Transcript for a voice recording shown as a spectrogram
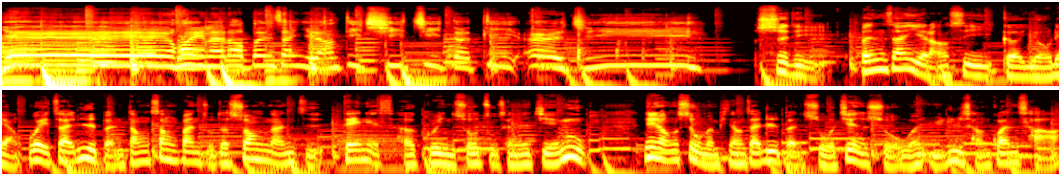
耶！欢迎来到《奔山野狼》第七季的第二集。是的，奔山野狼是一个由两位在日本当上班族的双男子 Dennis 和 Green 所组成的节目。内容是我们平常在日本所见所闻与日常观察，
